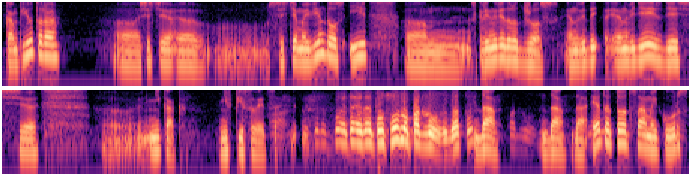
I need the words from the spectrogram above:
компьютера, систем, с системой Windows и эм, скринридер JAWS. NVDA, здесь э, никак не вписывается. Это, это, это условно под JAWS, да? Точно да. Да, да. Это тот самый курс,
